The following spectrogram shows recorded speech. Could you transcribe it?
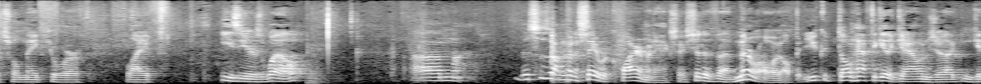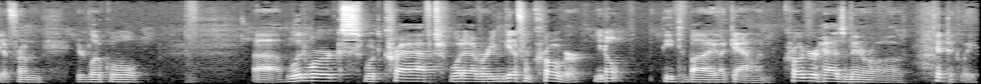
which will make your life easier as well. Um, this is, I'm going to say, a requirement actually. I should have uh, mineral oil, but you could, don't have to get a gallon jug. You can get it from your local uh, Woodworks, Woodcraft, whatever. You can get it from Kroger. You don't need to buy a gallon. Kroger has mineral oil, typically.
